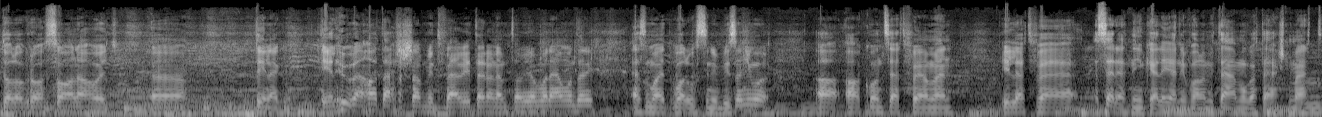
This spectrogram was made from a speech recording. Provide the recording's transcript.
dologról szólna, hogy tényleg élőben hatásosabb, mint felvételről, nem tudom jobban elmondani. Ez majd valószínű bizonyul a, a koncert folyamán, illetve szeretnénk elérni valami támogatást, mert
